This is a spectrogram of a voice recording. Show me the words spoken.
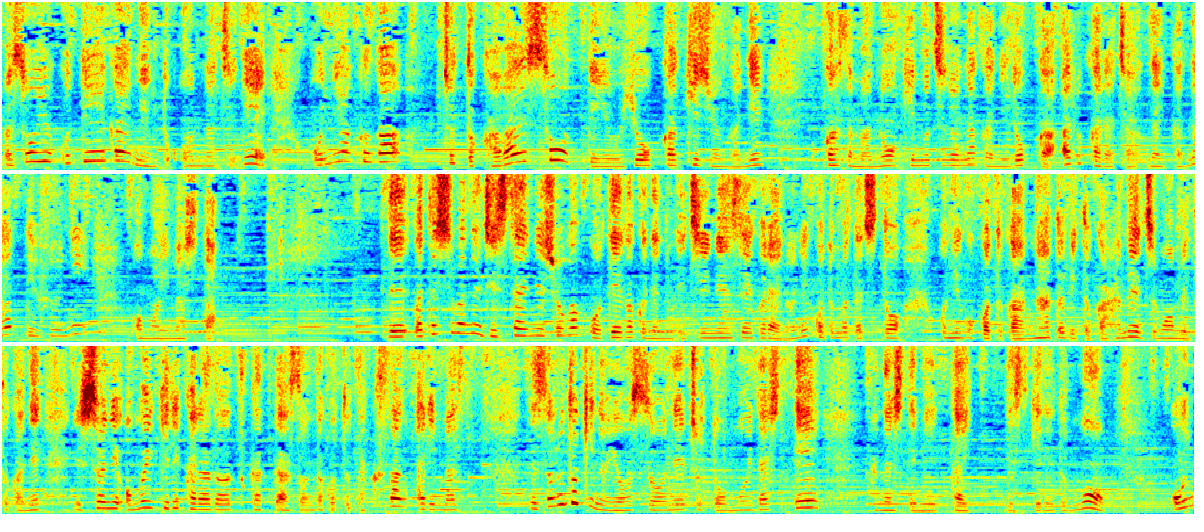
まあ、そういう固定概念と同じで、鬼役がちょっとかわいそうっていう評価基準がね、お母様の気持ちの中にどっかあるからじゃないかなっていうふうに思いました。で、私はね、実際ね、小学校低学年の1、2年生ぐらいのね、子供たちと鬼ごっことか縄跳びとか花市もめとかね、一緒に思い切り体を使って遊んだことたくさんあります。で、その時の様子をね、ちょっと思い出して話してみたいんですけれども、鬼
